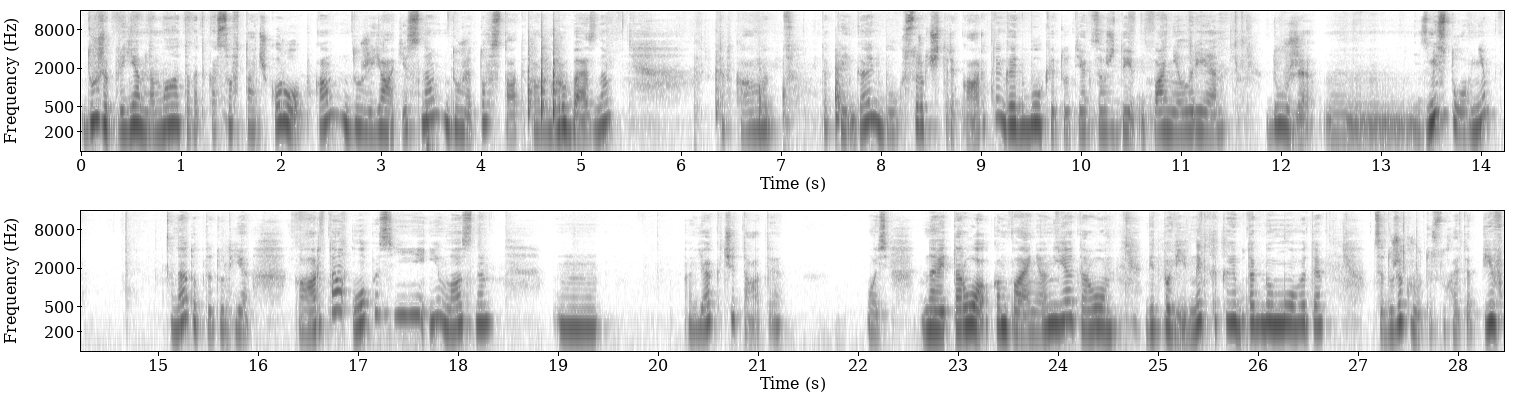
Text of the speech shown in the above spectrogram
Дуже приємна матова така софтач коробка, дуже якісна, дуже товста, така грубезна. Така от, Такий гайдбук, 44 карти. Гайдбуки тут, як завжди, у пані Лоріен дуже змістовні. Да? Тобто тут є карта, опис її і, власне, як читати. Ось, навіть Таро Companion є, Таро відповідник, такий, так би мовити. Це дуже круто. Слухайте, пів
